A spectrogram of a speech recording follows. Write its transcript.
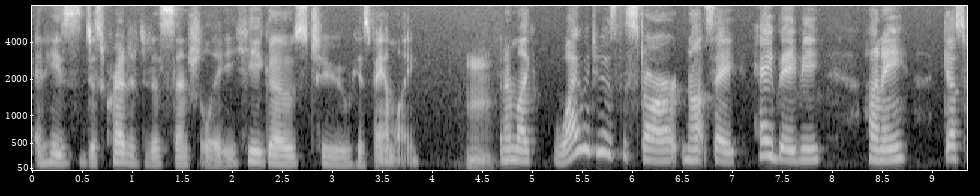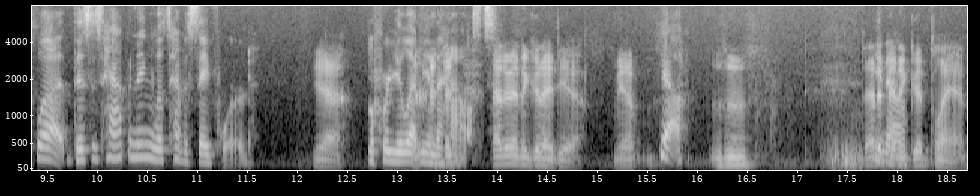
and he's discredited essentially, he goes to his family, Mm. and I'm like, why would you as the star not say, hey baby, honey, guess what? This is happening. Let's have a safe word Yeah. before you let me in the house. That'd have been a good idea. Yep. yeah, hmm That'd have You been a good plan.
